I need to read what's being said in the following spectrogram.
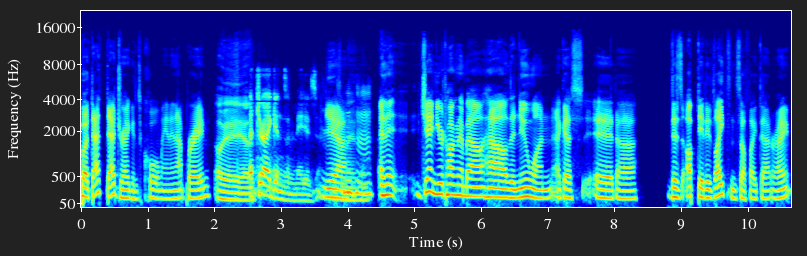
But that that dragon's cool, man, in that parade. Oh yeah, yeah. yeah. that dragon's amazing. Yeah. Amazing. Mhm. And then Jen, you were talking about how the new one, I guess it uh does updated lights and stuff like that, right?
